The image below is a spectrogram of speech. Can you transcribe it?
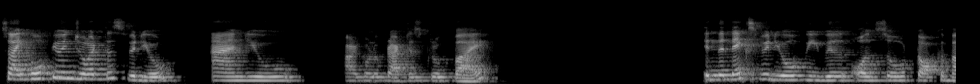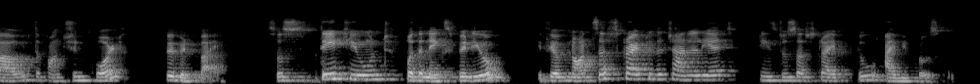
So I hope you enjoyed this video and you are going to practice group by. In the next video, we will also talk about the function called pivot by. So stay tuned for the next video. If you have not subscribed to the channel yet, please do subscribe to Ivy Pro School.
